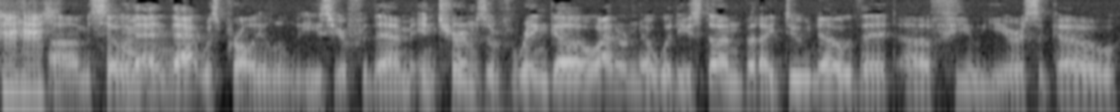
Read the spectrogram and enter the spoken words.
mm-hmm. um, so mm-hmm. that that was probably a little easier for them. In terms of Ringo, I don't know what he's done, but I do know that a few years ago,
